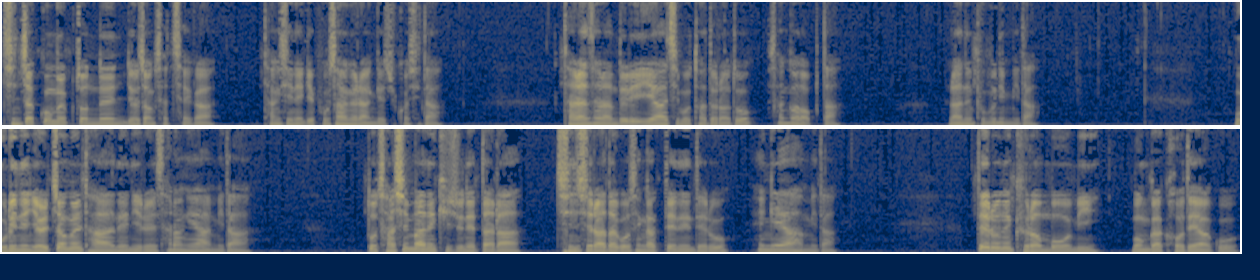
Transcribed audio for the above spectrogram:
진짜 꿈을 쫓는 여정 자체가 당신에게 보상을 안겨줄 것이다. 다른 사람들이 이해하지 못하더라도 상관없다. 라는 부분입니다. 우리는 열정을 다하는 일을 사랑해야 합니다. 또 자신만의 기준에 따라 진실하다고 생각되는 대로 행해야 합니다. 때로는 그런 모험이 뭔가 거대하고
